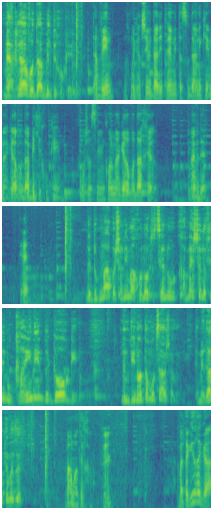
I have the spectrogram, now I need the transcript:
מהגרי עבודה בלתי חוקיים. אתה מבין? אנחנו מגרשים את האריתראים ואת הסודנים כי הם מהגרי עבודה בלתי חוקיים, כמו שעושים עם כל מהגר עבודה אחר. מה ההבדל? תראה. לדוגמה, בשנים האחרונות הוצאנו 5,000 אוקראינים וגיאורגים למדינות המוצא שלהם. אתם ידעתם את זה? מה אמרתי לך? כן. אבל תגיד רגע,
